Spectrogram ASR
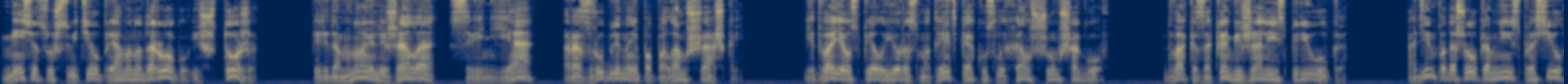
месяц уж светил прямо на дорогу, и что же? Передо мной лежала свинья, разрубленная пополам шашкой. Едва я успел ее рассмотреть, как услыхал шум шагов. Два казака бежали из переулка — один подошел ко мне и спросил,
